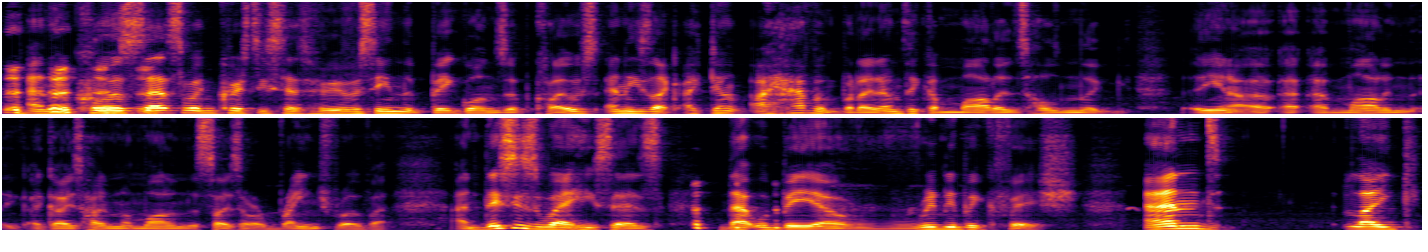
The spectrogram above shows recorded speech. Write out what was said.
and of course, that's when Christy says, "Have you ever seen the big ones up close?" And he's like, "I don't, I haven't, but I don't think a marlin's holding the, you know, a, a marlin, a guy's holding a marlin the size of a Range Rover." And this is where he says that would be a really big fish. And like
